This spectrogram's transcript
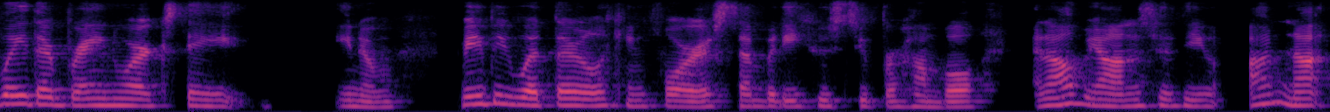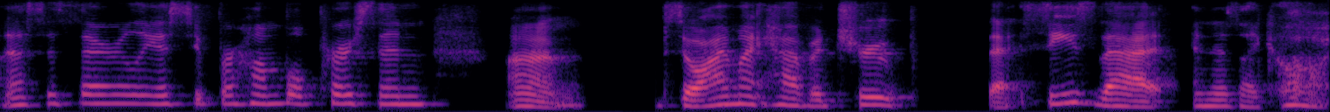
way their brain works, they, you know, maybe what they're looking for is somebody who's super humble. And I'll be honest with you, I'm not necessarily a super humble person. Um, so I might have a troop that sees that and is like, oh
